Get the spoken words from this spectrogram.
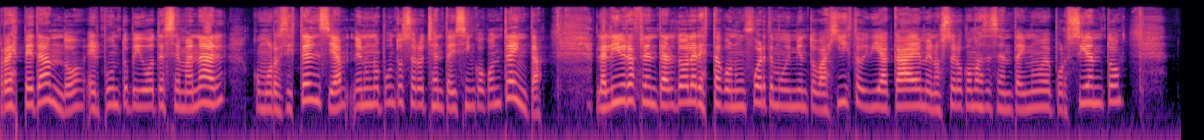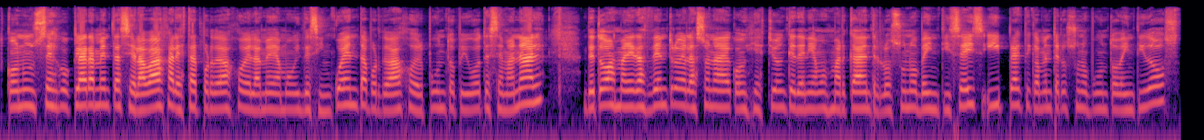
respetando el punto pivote semanal como resistencia en 1.085,30. La libra frente al dólar está con un fuerte movimiento bajista, hoy día cae menos 0,69% con un sesgo claramente hacia la baja al estar por debajo de la media móvil de 50, por debajo del punto pivote semanal, de todas maneras dentro de la zona de congestión que teníamos marcada entre los 1.26 y prácticamente los 1.22.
